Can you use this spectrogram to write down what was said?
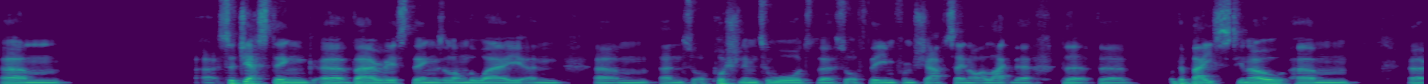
um, uh, suggesting uh, various things along the way, and um, and sort of pushing him towards the sort of theme from Shaft, saying, "Oh, I like the the the the bass," you know. Um, uh,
